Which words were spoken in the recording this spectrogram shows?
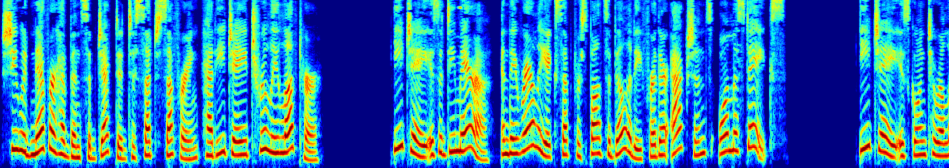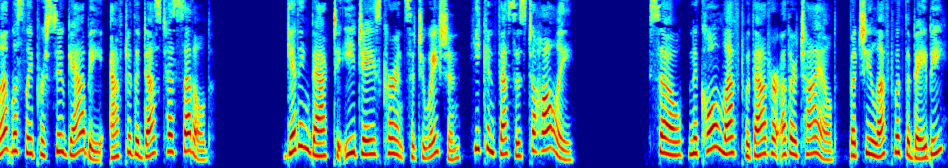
She would never have been subjected to such suffering had EJ truly loved her. EJ is a DiMera, and they rarely accept responsibility for their actions or mistakes. EJ is going to relentlessly pursue Gabby after the dust has settled. Getting back to EJ's current situation, he confesses to Holly. So, Nicole left without her other child, but she left with the baby?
